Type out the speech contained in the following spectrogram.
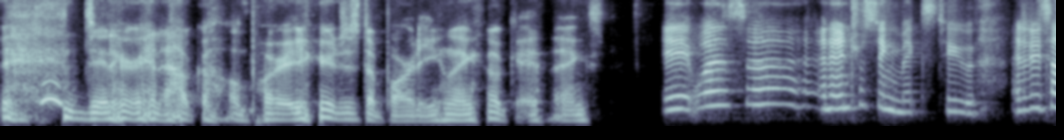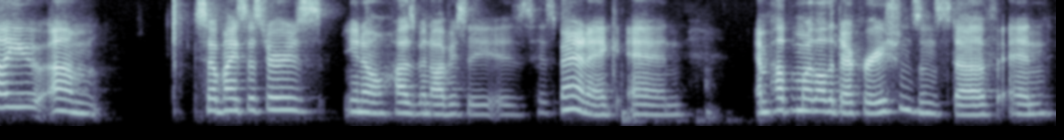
dinner and alcohol part. You're just a party. Like okay thanks it was uh, an interesting mix too and did i tell you um so my sister's, you know, husband obviously is Hispanic and I'm helping with all the decorations and stuff. And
